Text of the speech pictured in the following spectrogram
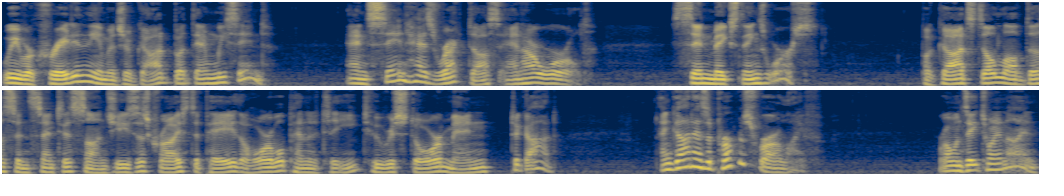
We were created in the image of God, but then we sinned. And sin has wrecked us and our world. Sin makes things worse. But God still loved us and sent His Son, Jesus Christ, to pay the horrible penalty to restore men to God. And God has a purpose for our life. Romans 8:29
